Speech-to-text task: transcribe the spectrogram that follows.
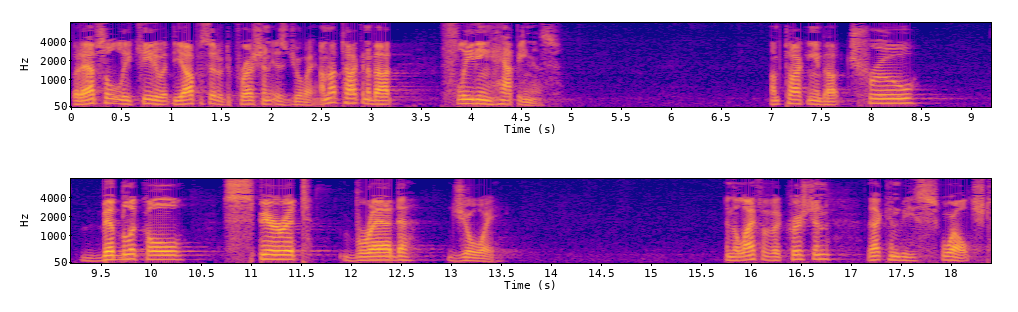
but absolutely key to it. The opposite of depression is joy. I'm not talking about fleeting happiness. I'm talking about true biblical spirit bred joy. In the life of a Christian, that can be squelched.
